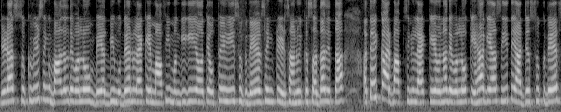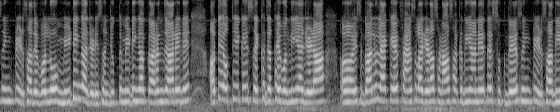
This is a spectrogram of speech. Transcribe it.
ਜਿਹੜਾ ਸੁਖਵੀਰ ਸਿੰਘ ਬਾਦਲ ਦੇ ਵੱਲੋਂ ਬੇਅਦਬੀ ਮੁੱਦਿਆਂ ਨੂੰ ਲੈ ਕੇ ਮਾਫੀ ਮੰਗੀ ਗਈ ਅਤੇ ਉੱਥੇ ਹੀ ਸੁਖਦੇਵ ਸਿੰਘ ਢੀਂਡਸਾ ਨੂੰ ਇੱਕ ਸੱਦਾ ਦਿੱਤਾ ਅਤੇ ਘਰ ਵਾਪਸੀ ਨੂੰ ਲੈ ਕੇ ਉਹਨਾਂ ਦੇ ਵੱਲੋਂ ਕਿਹਾ ਗਿਆ ਸੀ ਤੇ ਅੱਜ ਸੁਖਦੇਵ ਸਿੰਘ ਢੀਂਡਸਾ ਦੇ ਵੱਲੋਂ ਮੀਟਿੰਗ ਆ ਜਿਹੜੀ ਸੰਯੁਕਤ ਮੀਟਿੰਗ ਆ ਕਰਨ ਜਾ ਰਹੇ ਨੇ ਅਤੇ ਉੱਥੇ ਕਈ ਸਿੱਖ ਜਥੇਬੰਦੀਆਂ ਜਿਹੜਾ ਇਸ ਗੱਲ ਨੂੰ ਲੈ ਕੇ ਫੈਸਲਾ ਜਿਹੜਾ ਸੁਣਾ ਸਕਦੀਆਂ ਨੇ ਤੇ ਸੁਖਦੇਵ ਸਿੰਘ ਢੀਂਡਸਾ ਦੀ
